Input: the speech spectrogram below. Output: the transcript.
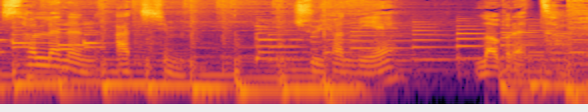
설레는 아침 주현미의 러브레터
